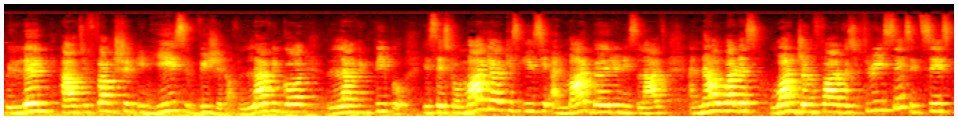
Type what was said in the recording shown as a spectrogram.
We learn how to function in his vision of loving God, loving people. He says, for my yoke is easy and my burden is light. And now what does 1 John 5 verse 3 says? It says,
